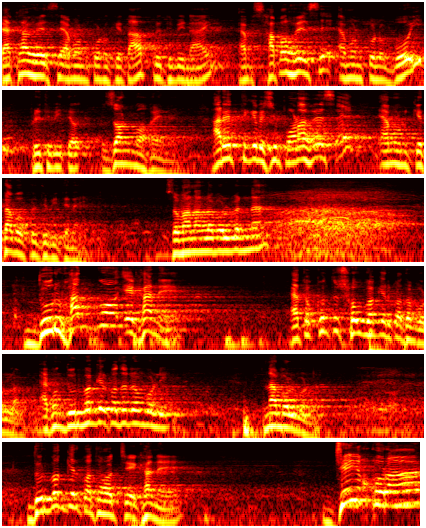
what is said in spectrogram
লেখা হয়েছে এমন কোনো কিতাব, পৃথিবী নাই ছাপা হয়েছে এমন কোনো বই পৃথিবীতে জন্ম হয় নাই। আর এর থেকে বেশি পড়া হয়েছে এমন কিতাবও পৃথিবীতে নাই। সোমান আল্লাহ বলবেন না? দুর্ভাগ্য এখানে, এতক্ষণ তো সৌভাগ্যের কথা বললাম, এখন দুর্ভাগ্যের কথাটাও বলি, না বলব না। দুর্ভাগ্যের কথা হচ্ছে এখানে, যেই কোরআন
